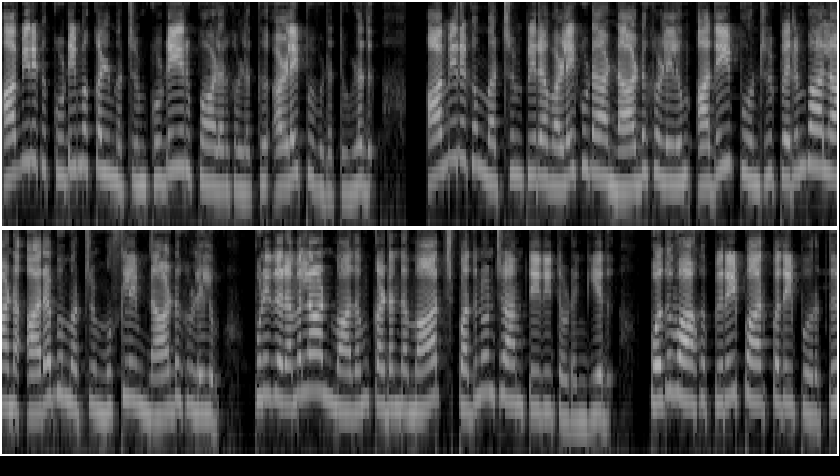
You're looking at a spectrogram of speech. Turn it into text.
அமெரிக்க குடிமக்கள் மற்றும் குடியிருப்பாளர்களுக்கு அழைப்பு விடுத்துள்ளது. அமெரிக்கம் மற்றும் பிற வளைகுடா நாடுகளிலும் அதேபோன்று பெரும்பாலான அரபு மற்றும் முஸ்லிம் நாடுகளிலும் புனித ரமலான் மாதம் கடந்த மார்ச் பதினொன்றாம் தேதி தொடங்கியது. பொதுவாக பிறை பார்ப்பதை பொறுத்து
